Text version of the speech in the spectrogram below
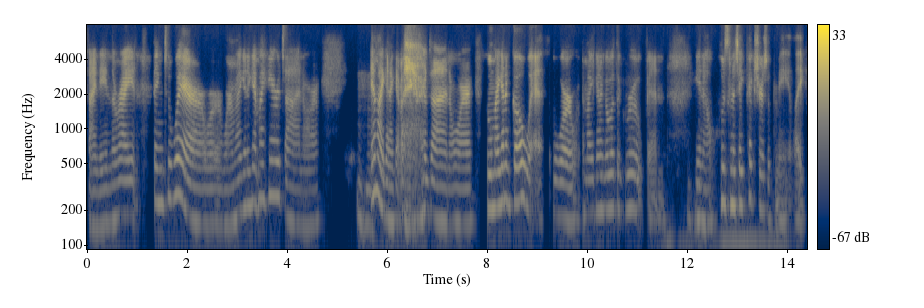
finding the right thing to wear, or where am I going to get my hair done, or Mhm. am I going to get my hair done, or who am I going to go with, or am I going to go with a group, and you Mhm. know who's going to take pictures with me, like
